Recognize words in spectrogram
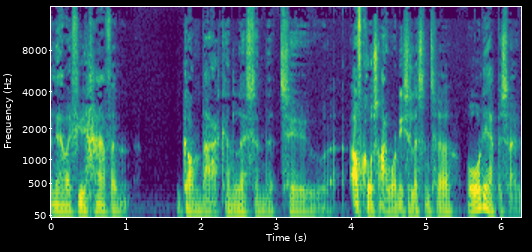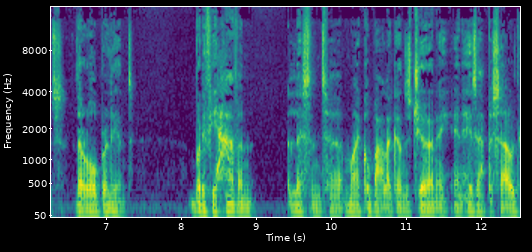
Now, if you haven't gone back and listened to, of course, I want you to listen to all the episodes. They're all brilliant. But if you haven't listened to Michael Balogun's journey in his episode,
